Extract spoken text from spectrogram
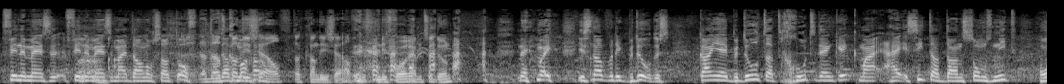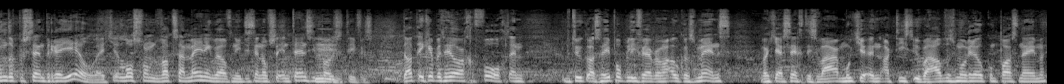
vinden mensen, vinden oh. mensen mij dan nog zo tof. Dat, dat, kan hij zelf. Dat kan hij zelf. Hoef je niet voor hem te doen. Nee, maar je, je snapt wat ik bedoel. Dus kan je bedoelt dat goed, denk ik. Maar hij ziet dat dan soms niet 100% reëel, weet je. Los van wat zijn mening wel of niet is en of zijn intentie Hmm. positief is. Dat, ik heb het heel erg gevolgd. En natuurlijk als hiphop-liefhebber, maar ook als mens. Wat jij zegt is waar. Moet je een artiest überhaupt als moreel kompas nemen?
